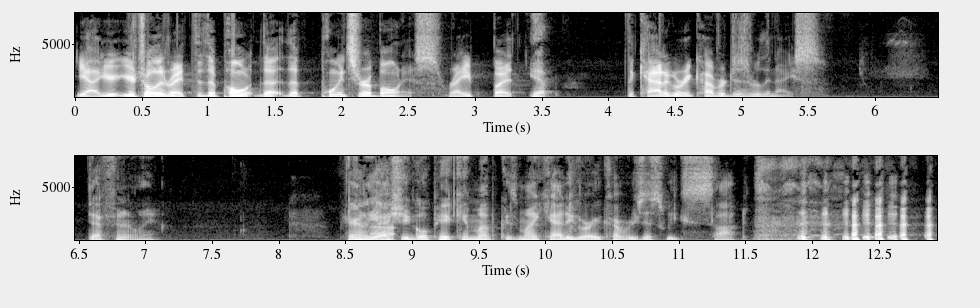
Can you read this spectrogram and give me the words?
Yeah, you're, you're totally right. The, the, po- the the points are a bonus, right? But Yep. the category coverage is really nice. Definitely. Apparently, I uh, should go pick him up because my category coverage this week sucked.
